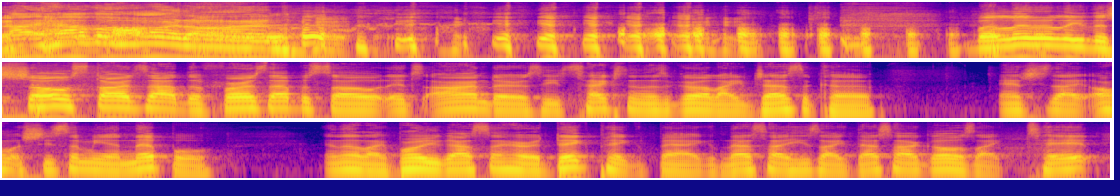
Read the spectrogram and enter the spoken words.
I have a hard on. but literally, the show starts out the first episode. It's Anders. He's texting this girl like Jessica. And she's like, oh, she sent me a nipple. And they're like, bro, you got to send her a dick pic back. And that's how he's like, that's how it goes. Like tit,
